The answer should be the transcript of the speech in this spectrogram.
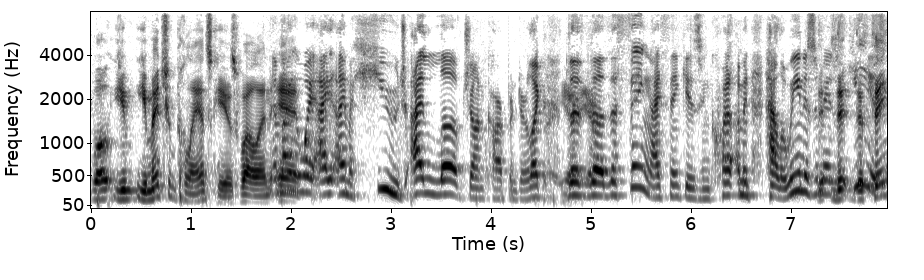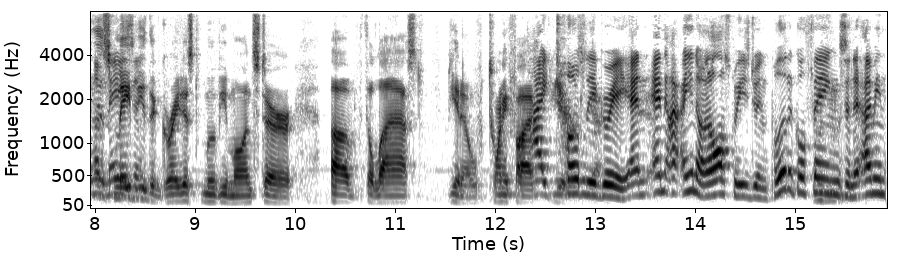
Well, you, you mentioned Polanski as well, and, and by and the way, I, am a huge. I love John Carpenter. Like yeah, the, yeah. the the thing I think is incredible. I mean, Halloween is amazing. The, the, the thing is, is maybe the greatest movie monster of the last you know 25 I totally agree. And and you know, also he's doing political things mm-hmm. and I mean,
